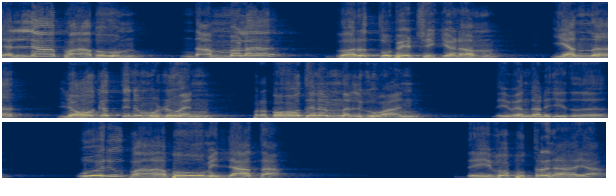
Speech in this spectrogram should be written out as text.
എല്ലാ പാപവും നമ്മൾ വെറുത്തുപേക്ഷിക്കണം എന്ന് ലോകത്തിനു മുഴുവൻ പ്രബോധനം നൽകുവാൻ ദൈവം എന്താണ് ചെയ്തത്? ഒരു പാപവുമില്ലാത്ത ദൈവപുത്രനായ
